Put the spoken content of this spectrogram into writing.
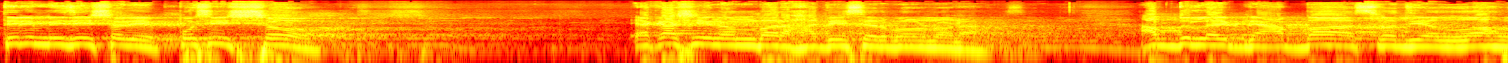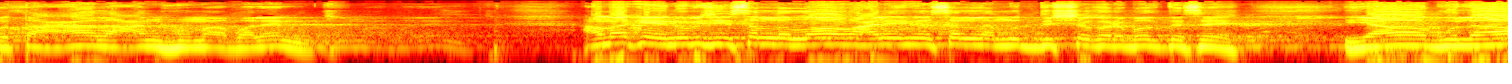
তিরমিজি শরীফ পঁচিশশো একাশি নম্বর হাদিসের বর্ণনা। আবদুল্লাহ ইবনে আব্বাস রাদিয়াল্লাহু তাআলা আনহুমা বলেন আমাকে নবীজি সাল্লাহ আলাইহি ওয়াসাল্লাম উদ্দেশ্য করে বলতেছে, ইয়া গুলাম,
